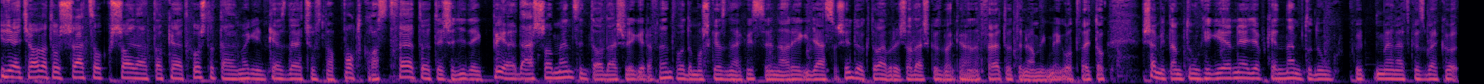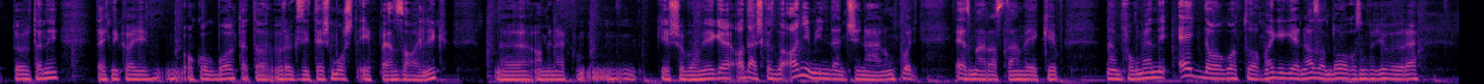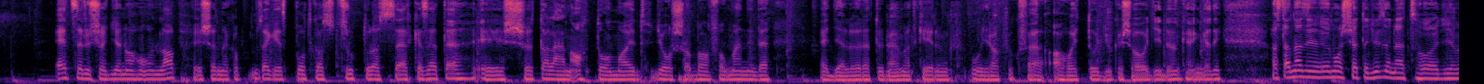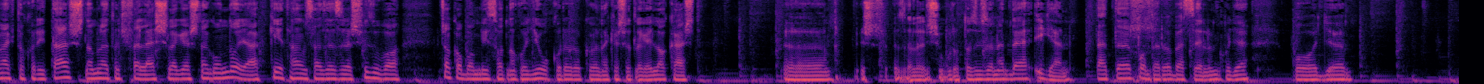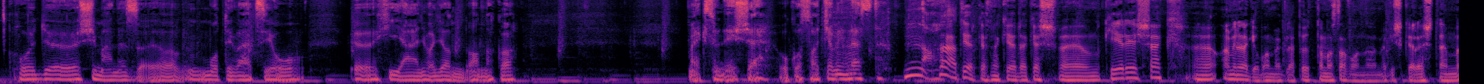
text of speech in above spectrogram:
Ide egy hallgatós srácok sajnáltak kellett konstatálni, megint kezd elcsúszni a podcast feltöltés, egy ideig példással ment, szinte adás végére fent volt, de most kezdenek visszajönni a régi gyászos idők, továbbra is adás közben kellene feltölteni, amíg még ott vagytok. Semmit nem tudunk ígérni, egyébként nem tudunk menet közben tölteni technikai okokból, tehát a rögzítés most éppen zajlik, aminek később van vége. Adás közben annyi mindent csinálunk, hogy ez már aztán végképp nem fog menni. Egy dolgot tudok megígérni, azon dolgozunk, hogy jövőre egyszerűsödjön a honlap, és ennek az egész podcast struktúra szerkezete, és talán attól majd gyorsabban fog menni, de egyelőre türelmet kérünk, úgy rakjuk fel, ahogy tudjuk, és ahogy időnk engedi. Aztán azért most jött egy üzenet, hogy megtakarítás, nem lehet, hogy feleslegesnek gondolják. Két-háromszáz ezeres fizuval csak abban bízhatnak, hogy jókor örökölnek esetleg egy lakást, Ö, és ezzel el is ugrott az üzenet, de igen, tehát pont erről beszélünk, ugye, hogy hogy simán ez a motiváció hiány, vagy annak a megszűnése okozhatja mhm. mindezt. Na. Hát érkeznek érdekes kérések. Ami legjobban meglepődtem, azt avonnal meg is kerestem.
